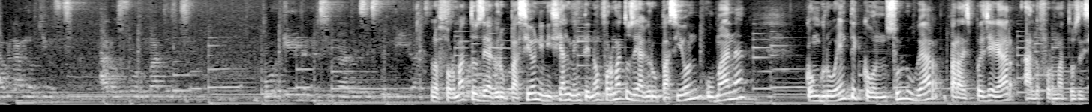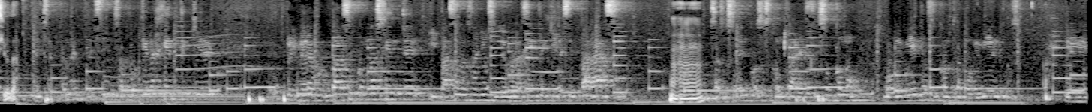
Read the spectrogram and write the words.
hablando aquí en esta ciudad, a los formatos de Los formatos de agrupación inicialmente, ¿no? Formatos de agrupación humana congruente con su lugar para después llegar a los formatos de ciudad. Exactamente, sí. O sea, ¿por qué la gente quiere eh, primero agruparse con más gente y pasan los años y luego la gente quiere separarse? Ajá. O sea, suceden cosas contrarias. Son como movimientos y contramovimientos. Eh,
